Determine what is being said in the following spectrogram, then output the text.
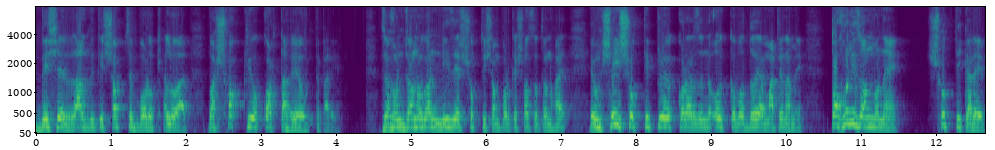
দেশের রাজনীতির সবচেয়ে বড় খেলোয়াড় বা সক্রিয় কর্তা হয়ে উঠতে পারে। যখন জনগণ নিজের শক্তি সম্পর্কে সচেতন হয় এবং সেই শক্তি প্রয়োগ করার জন্য ঐক্যবদ্ধ হয়ে মাঠে নামে, তখনই জন্ম নেয় সত্যিকারের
